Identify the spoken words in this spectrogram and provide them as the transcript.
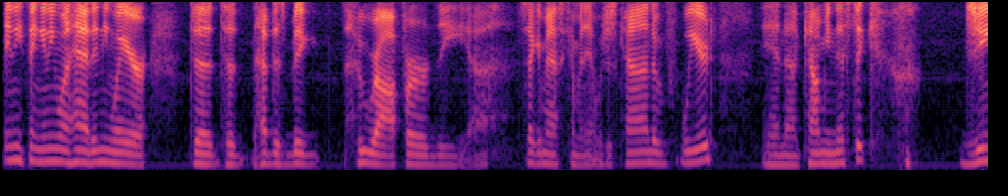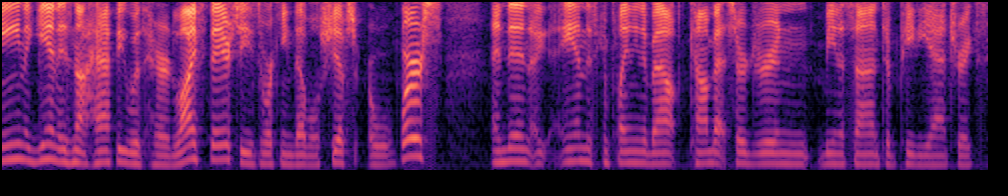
anything anyone had anywhere to, to have this big hoorah for the uh, second mass coming in, which is kind of weird and uh, communistic. Jean, again, is not happy with her life there. She's working double shifts or worse. And then uh, Anne is complaining about combat surgery and being assigned to pediatrics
